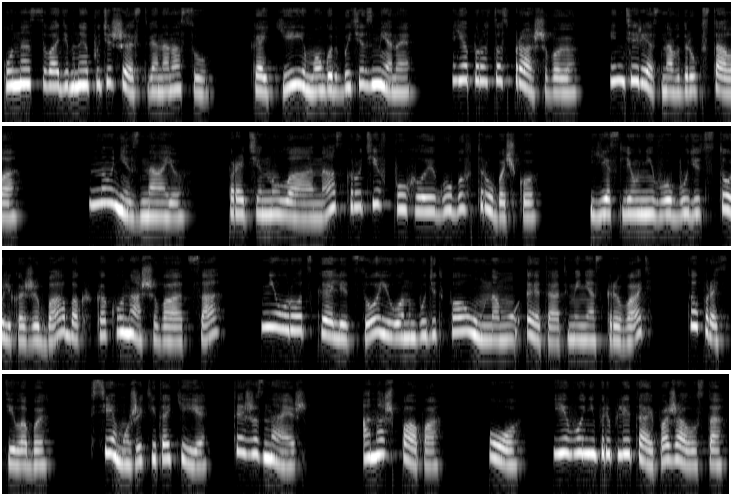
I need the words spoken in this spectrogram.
У нас свадебное путешествие на носу. Какие могут быть измены? Я просто спрашиваю. Интересно вдруг стало». «Ну, не знаю», – протянула она, скрутив пухлые губы в трубочку. «Если у него будет столько же бабок, как у нашего отца, не уродское лицо, и он будет по-умному это от меня скрывать, то простила бы. Все мужики такие, ты же знаешь. а наш папа. О, его не приплетай, пожалуйста,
